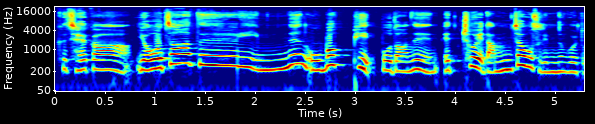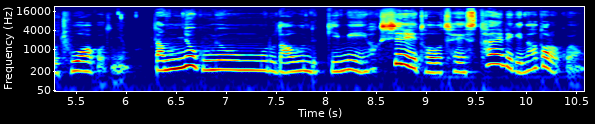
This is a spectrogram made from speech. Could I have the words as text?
그 제가 여자들이 입는 오버핏보다는 애초에 남자 옷을 입는 걸 더 좋아하거든요. 남녀 공용으로 나온 느낌이 확실히 더 제 스타일이긴 하더라고요.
